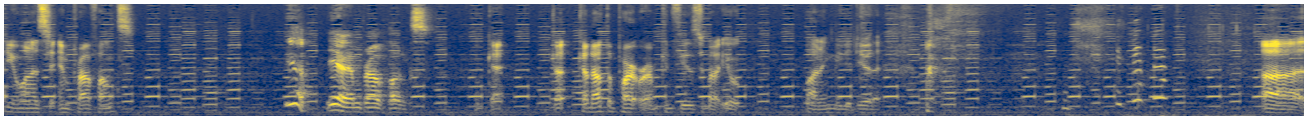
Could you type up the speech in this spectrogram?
Do you want us to improv hunks? Yeah, yeah, improv hunks. Okay. Cut, cut out the part where I'm confused about you wanting me to do it. uh,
